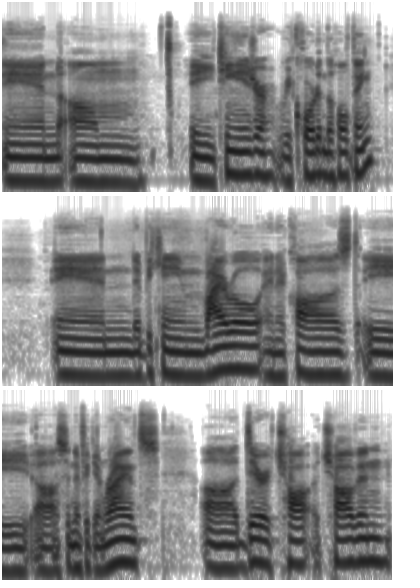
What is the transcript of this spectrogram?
and um, a teenager recorded the whole thing, and it became viral and it caused a uh, significant riots. Uh, Derek Chauvin,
